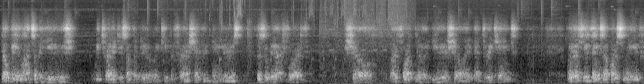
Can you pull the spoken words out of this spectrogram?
There'll be lots of the huge. We try to do something new. We keep it fresh every New Year's. This will be our fourth show, our fourth New Year's show at, at Three Kings. We have a few things up our sleeve.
